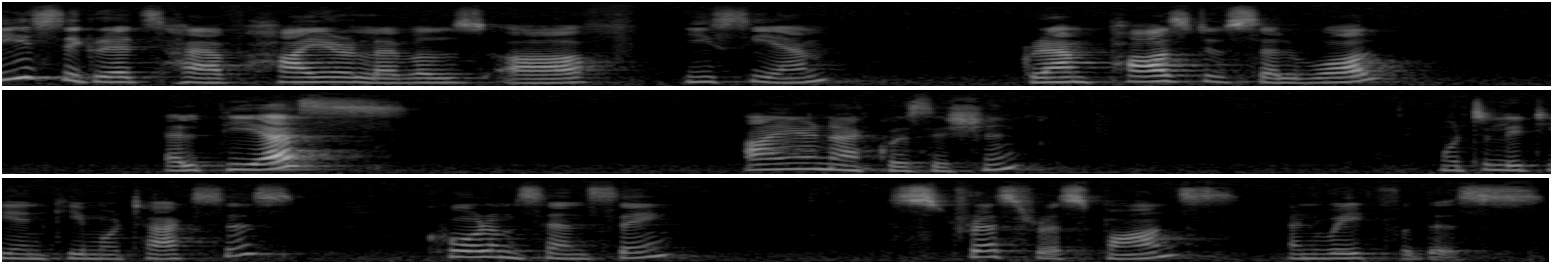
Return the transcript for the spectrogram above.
e-cigarettes have higher levels of ECM, gram-positive cell wall, LPS, iron acquisition, motility and chemotaxis, quorum sensing, stress response, and wait for this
